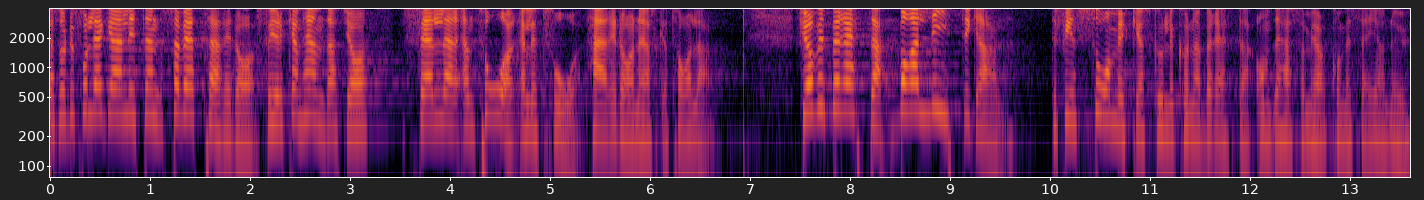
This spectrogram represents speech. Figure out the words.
Alltså, du får lägga en liten servett här idag, för det kan hända att jag fäller en tår eller två här idag när jag ska tala. För jag vill berätta bara lite grann. Det finns så mycket jag skulle kunna berätta om det här som jag kommer säga nu.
